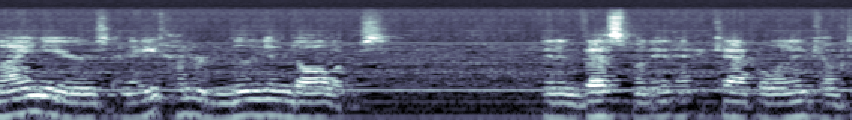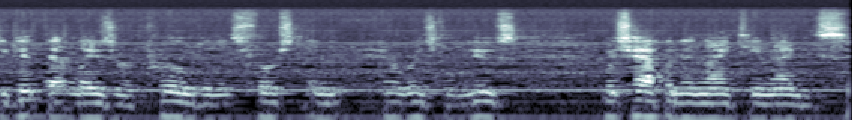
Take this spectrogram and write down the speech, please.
nine years and $800 million in investment in capital and income to get that laser approved in its first and original use, which happened in 1996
